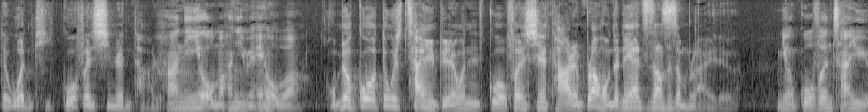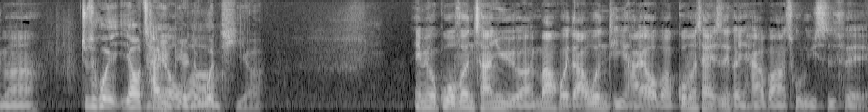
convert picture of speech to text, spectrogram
的问题，过分信任他人。啊，你有吗？你没有吧？我没有过度参与别人问题，过分信任他人，不然我们的恋爱智商是怎么来的？你有过分参与吗？就是会要参与别人的问题啊。你没，有过分参与啊？你帮他回答问题还好吧？过分参与是可能还要帮他出律师费，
